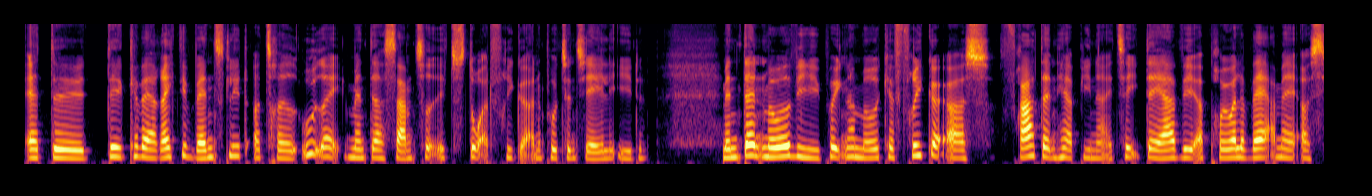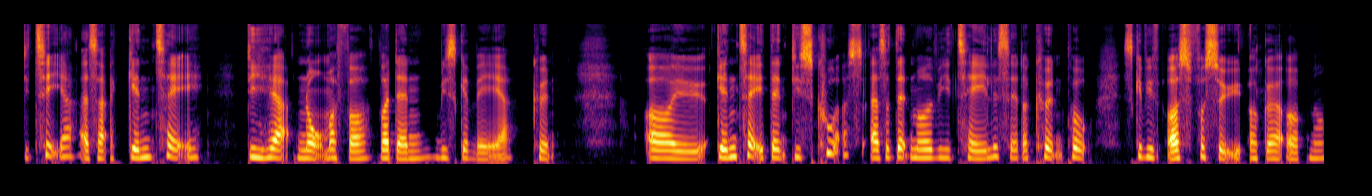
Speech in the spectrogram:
at øh, det kan være rigtig vanskeligt at træde ud af, men der er samtidig et stort frigørende potentiale i det. Men den måde, vi på en eller anden måde kan frigøre os fra den her binaritet, det er ved at prøve at lade være med at citere, altså at gentage de her normer for, hvordan vi skal være køn. Og øh, gentage den diskurs, altså den måde, vi tale sætter køn på, skal vi også forsøge at gøre op med.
